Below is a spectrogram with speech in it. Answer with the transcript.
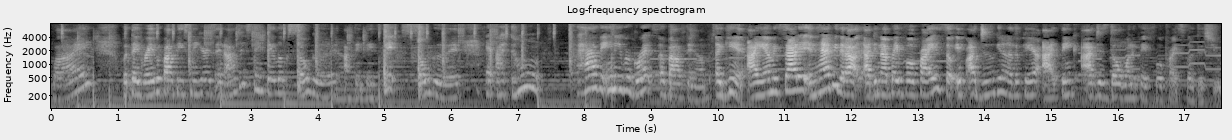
why but they rave about these sneakers and I just think they look so good. I think they fit so good and I don't have any regrets about them. Again I am excited and happy that I, I did not pay full price so if I do get another pair I think I just don't want to pay full price for this shoe.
